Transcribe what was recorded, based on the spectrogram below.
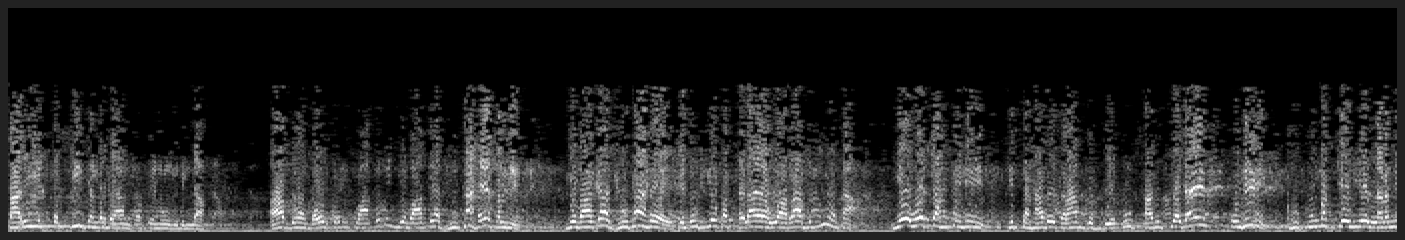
تاریخ تفصیل کے اندر بیان کرتے ہیں نوز بلّہ آپ ذرا غور کریں اس واقعے میں یہ واقعہ جھوٹا ہے اصل میں۔ یہ واقعہ جھوٹا ہے یہ کا پھیلایا ہوا راجنیوں کا۔ یہ وہ چاہتے ہیں کہ صحابہ کرام کو بےقوف ثابت کیا جائے، انہیں حکومت کے لیے لڑنے،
